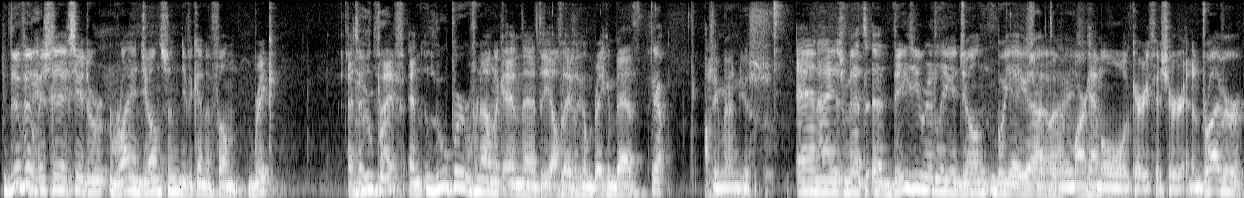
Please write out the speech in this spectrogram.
De film is geregisseerd door Ryan Johnson, die we kennen van Brick uit 2005. En Looper voornamelijk en eh, drie afleveringen van Breaking Bad. Ja. Ozymandias. En hij is met eh, Daisy Ridley, John Boyega, eh. Mark Hamill, Carrie Fisher, Adam Driver,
